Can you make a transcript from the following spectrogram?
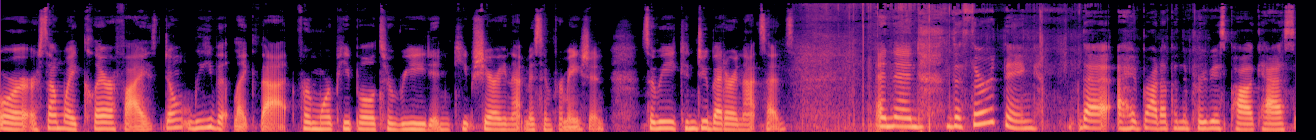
or, or some way clarify. Don't leave it like that for more people to read and keep sharing that misinformation. So we can do better in that sense. And then the third thing that I had brought up in the previous podcast,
